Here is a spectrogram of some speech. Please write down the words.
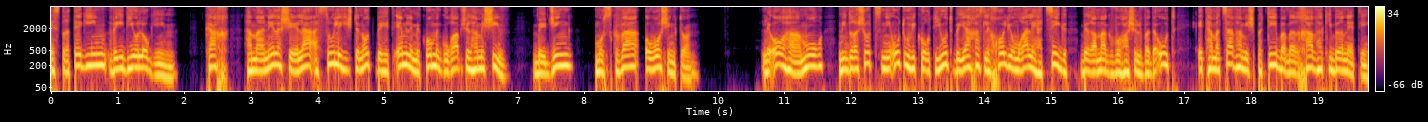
אסטרטגיים ואידיאולוגיים. כך, המענה לשאלה עשוי להשתנות בהתאם למקום מגוריו של המשיב, בייג'ינג, מוסקבה או וושינגטון. לאור האמור, נדרשות צניעות וביקורתיות ביחס לכל יומרה להציג, ברמה גבוהה של ודאות, את המצב המשפטי במרחב הקיברנטי.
